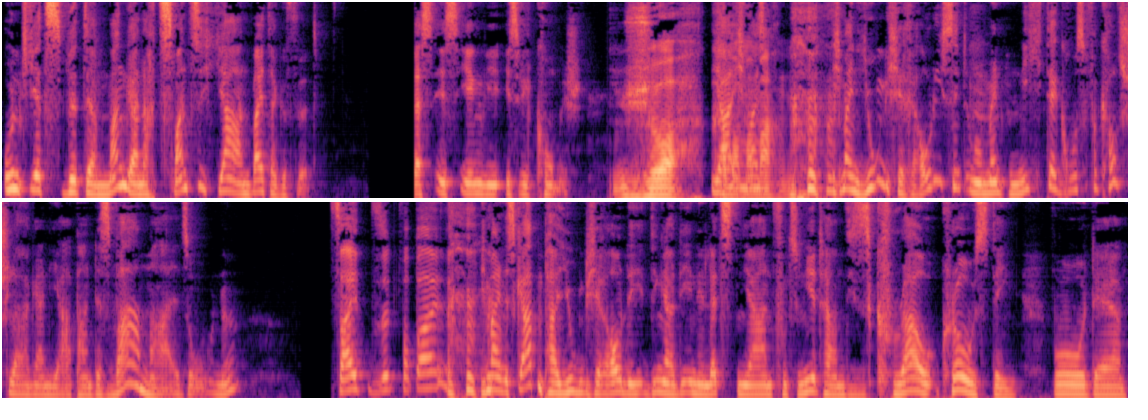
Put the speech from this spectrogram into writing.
Und jetzt wird der Manga nach 20 Jahren weitergeführt. Das ist irgendwie, ist wie komisch. Ja, kann ja, man mal weiß, machen. ich meine, jugendliche Rowdies sind im Moment nicht der große Verkaufsschlager in Japan. Das war mal so, ne? Zeiten sind vorbei. ich meine, es gab ein paar jugendliche Rowdy-Dinger, die in den letzten Jahren funktioniert haben. Dieses Crow, Crows-Ding, wo der,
